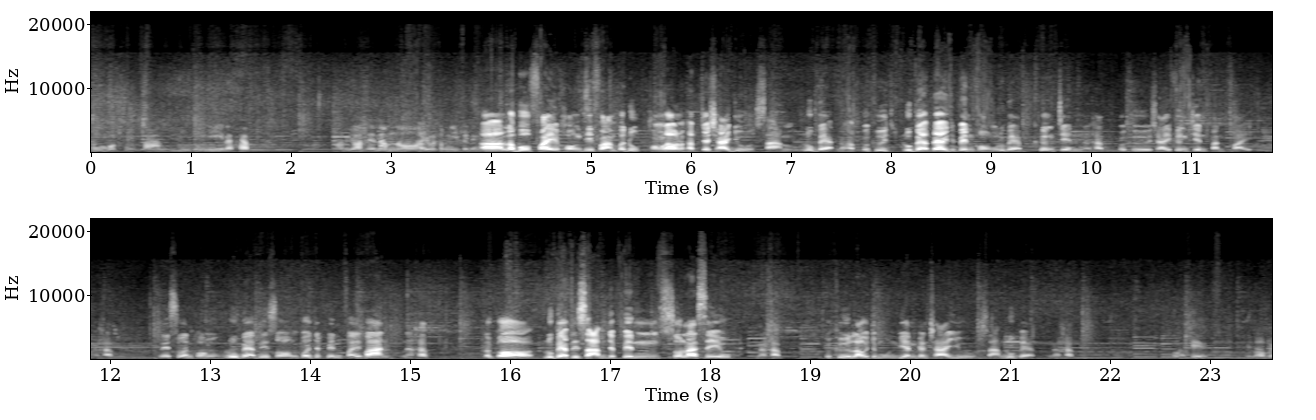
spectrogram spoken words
ทั้งหมดของฟาร์มที่อยู่ตรงนี้นะครับขออนุญาตแนะนำหน่อยว่าตรงนี้เป็นยังไง อ่าระบบไฟของที่ฟาร์มปลาดุกของเรานะครับจะใช้อยู่ 3 รูปแบบนะครับก็คือรูปแบบแรกจะเป็นของรูปแบบเครื่องเจนนะครับก็คือใช้เครื่องเจนปั่นไฟนะครับในส่วนของรูปแบบที่ 2 ก็จะเป็นไฟบ้านนะครับแล้วก็รูปแบบที่ 3 จะเป็นโซลาร์เซลล์นะครับก็คือเราจะหมุนเวียนกันใช้อยู่ 3 รูปแบบนะครับ โอเค เดี๋ยวเราไป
